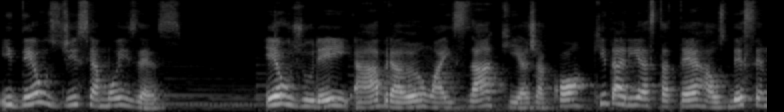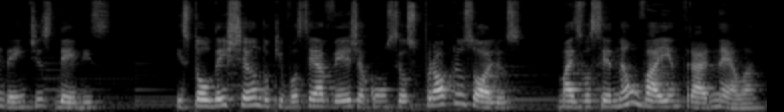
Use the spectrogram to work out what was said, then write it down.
E Deus disse a Moisés: eu jurei a Abraão, a Isaque e a Jacó que daria esta terra aos descendentes deles. Estou deixando que você a veja com os seus próprios olhos, mas você não vai entrar nela.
